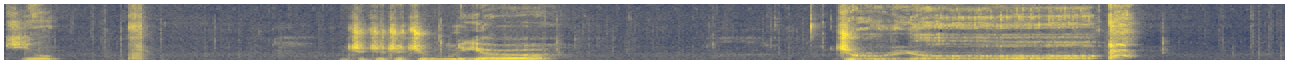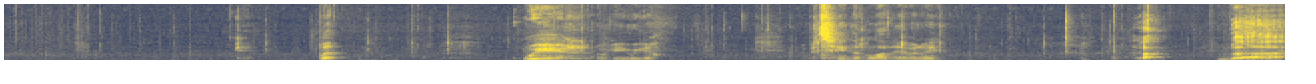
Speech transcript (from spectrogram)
Q. J J J. Julia. Okay. Well. Weird. Okay, here we go. I've been seeing that a lot, haven't I?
